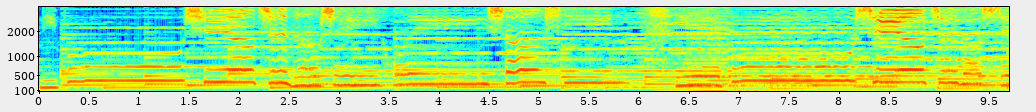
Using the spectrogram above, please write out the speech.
你不需要知道谁会伤心，也不需要知道谁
